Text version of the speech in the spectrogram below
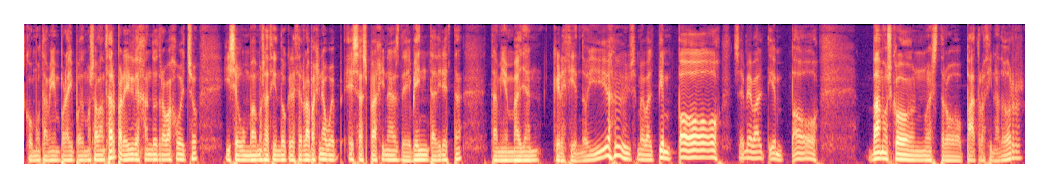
cómo también por ahí podemos avanzar para ir dejando trabajo hecho y según vamos haciendo crecer la página web, esas páginas de venta directa también vayan creciendo. Y se me va el tiempo, se me va el tiempo. Vamos con nuestro patrocinador,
